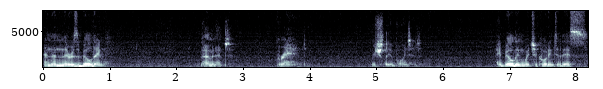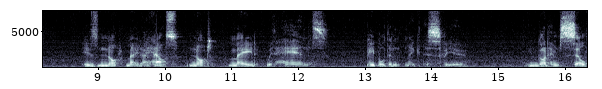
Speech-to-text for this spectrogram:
And then there is a building, permanent, grand, richly appointed. A building which, according to this, is not made, a house not made with hands. People didn't make this for you. God Himself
